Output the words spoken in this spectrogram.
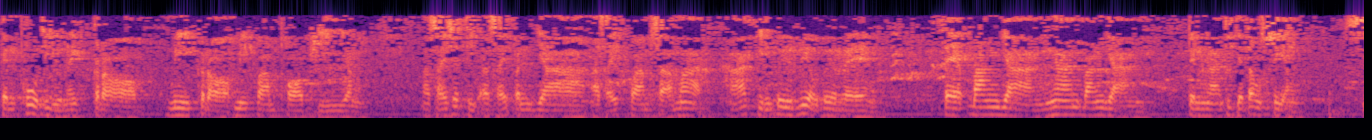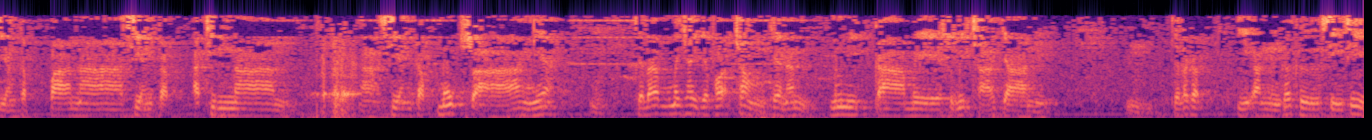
เป็นผู้ที่อยู่ในกรอบ มีกรอบมีความพอเพียง อาศัยสติอาศัยปัญญา อาศัยความสามารถหากินด้วยเรี่ยวด้วยแรง แต่บางอย่างงานบางอย่างเป็นงานที่จะต้องเสี่ยง เสี่ยงกับปานา เสี่ยงกับอธินนานเสี่ยงกับมุสาอย่างเงี้ยจะแล้วไม่ใช่เฉพาะช่องแค่นั้น มันมีกาเมสุมิชฌาจารีจะแล้วก็อีกอันหนึ่งก็คือสิ่งที่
